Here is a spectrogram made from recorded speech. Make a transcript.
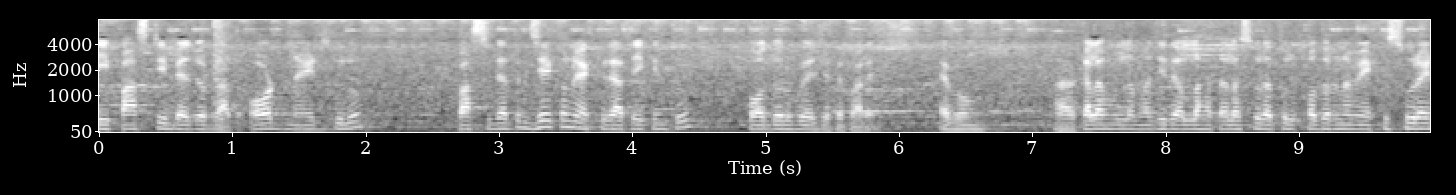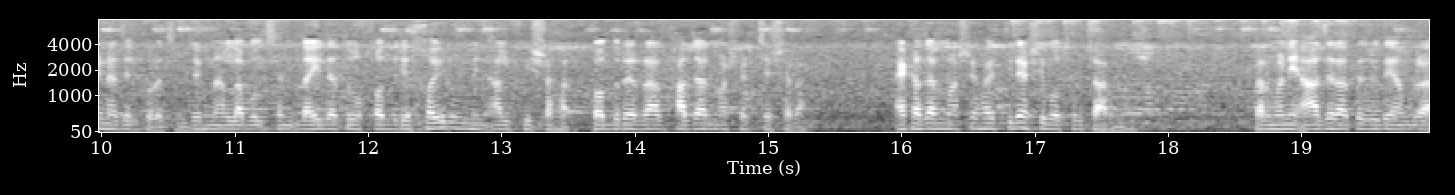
এই পাঁচটি বেজর রাত অড নাইটসগুলো পাঁচটি রাতের যে কোনো একটি রাতেই কিন্তু কদর হয়ে যেতে পারে। এবং কালামুল্লাহ মাজিদ আল্লাহ তালা সুরাতুল কদর নামে একটি সুরাই নাজিল করেছেন, যেখানে আল্লাহ বলছেন, লাইলাতুল কদরি খৈরুম মিন আলফি সাহার কদরের রাত হাজার মাসের চেষেরা এক হাজার মাসে হয় তিরাশি বছর চার মাস। তার মানে আজ রাতে যদি আমরা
